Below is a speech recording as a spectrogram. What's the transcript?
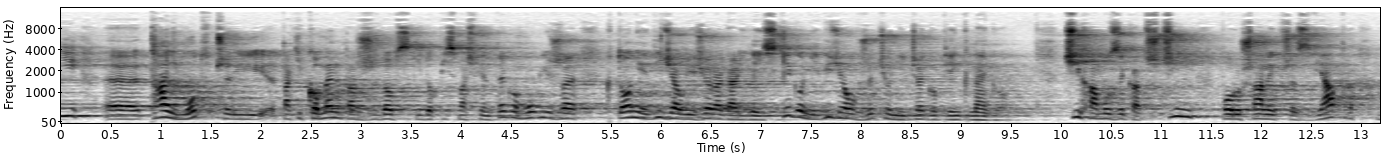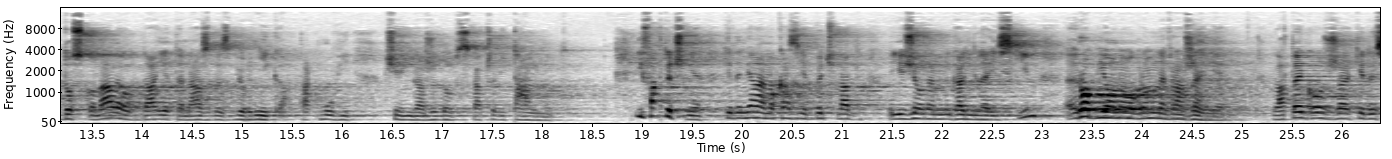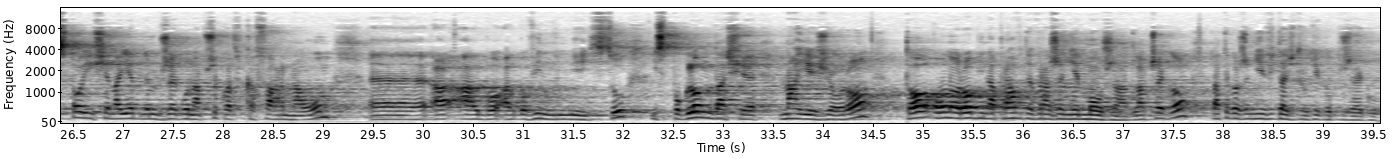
I Talmud, czyli taki komentarz żydowski do Pisma Świętego, mówi, że kto nie widział jeziora galilejskiego, nie widział w życiu niczego pięknego. Cicha muzyka trzcin, poruszanych przez wiatr, doskonale oddaje tę nazwę zbiornika. Tak mówi księga żydowska, czyli Talmud. I faktycznie, kiedy miałem okazję być nad jeziorem galilejskim, robi ono ogromne wrażenie. Dlatego, że kiedy stoi się na jednym brzegu, na przykład w Kafarnaum e, albo, albo w innym miejscu i spogląda się na jezioro, to ono robi naprawdę wrażenie morza. Dlaczego? Dlatego, że nie widać drugiego brzegu.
